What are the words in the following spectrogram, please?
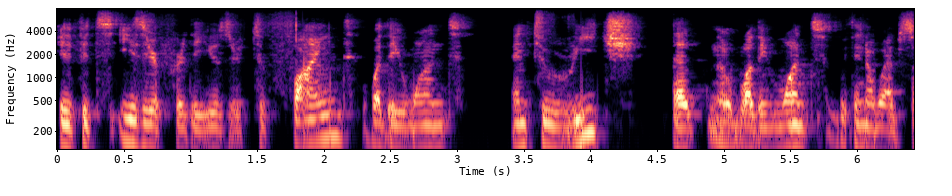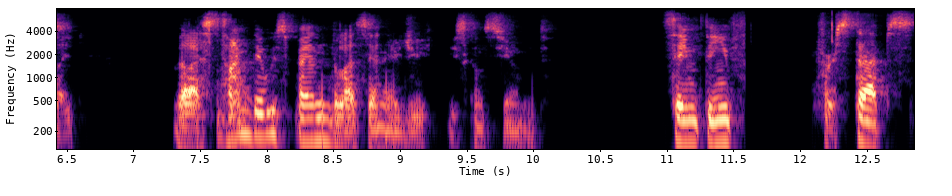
if it's easier for the user to find what they want and to reach that you know, what they want within a website, the less time they will spend, the less energy is consumed. Same thing for steps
